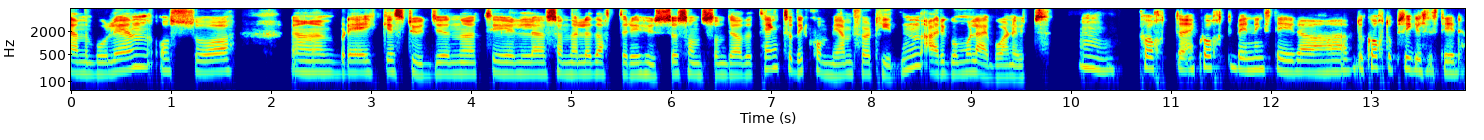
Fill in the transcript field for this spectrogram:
eneboligen, og så Eh, ble ikke studiene til sønn eller datter i huset sånn som de hadde tenkt, så de kom hjem før tiden, ergo må leieboeren ut. Mm. Kort, kort, bindingstid og kort oppsigelsestid?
